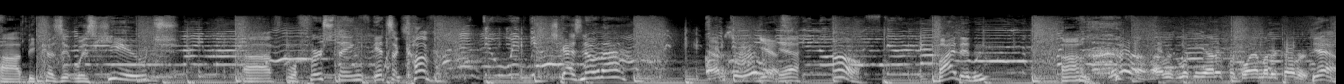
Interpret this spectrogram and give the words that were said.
uh, because it was huge. Uh, well, first thing, it's a cover. Did you guys know that? Absolutely. Yes. Yeah. Oh, well, I didn't. Yeah, I was looking at it for Glam Undercover. Yeah,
